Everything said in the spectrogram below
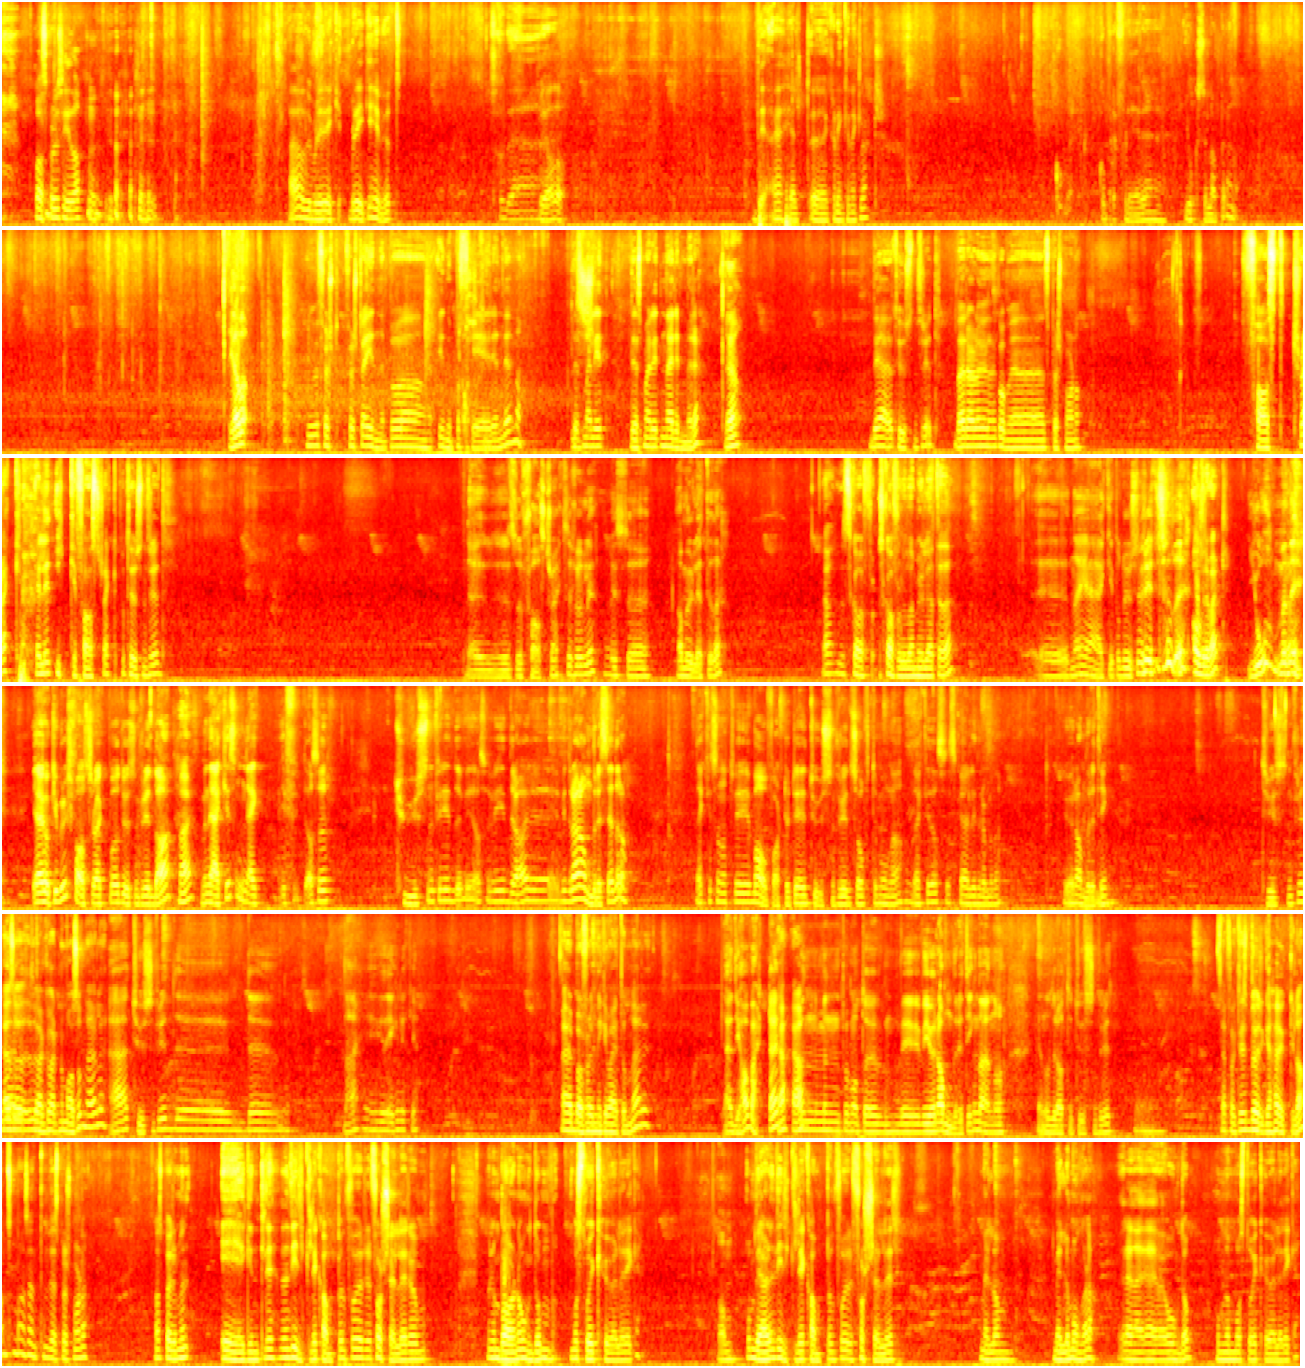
Hva skal du si da? Ja, du blir ikke, blir ikke hivet ut. Så det, Ja da. det er helt uh, klinkende klart. Kommer, det flere jukselapper her nå? Ja da. Når vi først, først er inne på, inne på ferien din, da. Det som, er litt, det som er litt nærmere, Ja. det er jo Tusenfryd. Der er det kommet et spørsmål nå. Fast track eller ikke fast track på Tusenfryd? Det er så fast track, selvfølgelig. Hvis du har mulighet til det. Ja, skaffer, skaffer du deg mulighet til det? Eh, nei, jeg er ikke på Tusenfryd, så det Aldri vært? Jo, men Ja. jeg, jeg har ikke brukt fast track på Tusenfryd da. Nei? Men jeg er ikke sånn jeg, Altså Tusenfryd vi, altså, vi, drar, eh, vi drar andre steder, da. Det er ikke sånn at vi valfarter til Tusenfryd så ofte med unga. Det er ikke det, så skal jeg ærlig innrømme det. Vi gjør andre ting. Tusenfryd Ja, altså, det har ikke vært noe mas om det, eller? Ja, Tusenfryd eh, Det Nei, egentlig ikke. Er det bare fordi de ikke veit om det, eller? Ja, de har vært der, Ja, ja. Men, men på en måte vi, vi gjør andre ting da enn å, enn å dra til Tusenfryd. Det er faktisk Børge Haukeland som har sendt inn det spørsmålet. Han spør om den egentlig, den virkelige kampen for forskjeller om, mellom barn og ungdom må stå i kø eller ikke. Om Om det er den virkelige kampen for forskjeller mellom, mellom unger da, jeg, og ungdom. Om de må stå i kø eller ikke.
